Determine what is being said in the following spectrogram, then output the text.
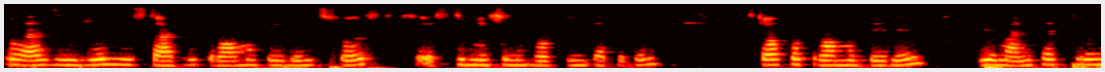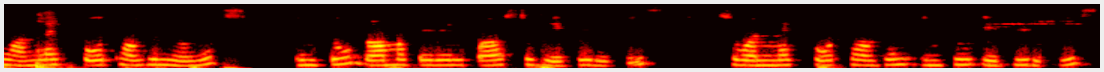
So as usual, we start with raw materials first. So estimation of working capital. Stock of raw material. We are manufacturing 1 lakh 4,000 units into raw material cost is 80 rupees. So 1 lakh 4,000 into 80 rupees.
